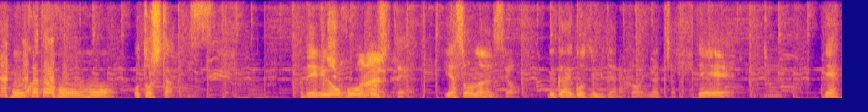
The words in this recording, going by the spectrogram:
ら、もう片方も落としたんです。で、両方落として、いや、そうなんですよ。で、骸骨みたいな顔になっちゃって、で、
